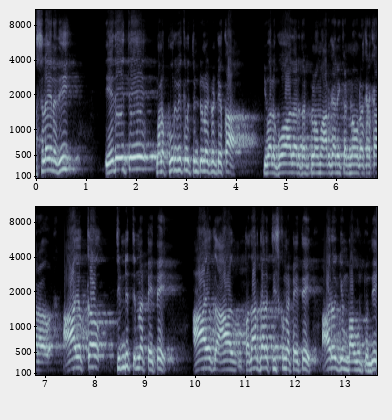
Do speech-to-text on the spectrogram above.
అసలైనది ఏదైతే మన పూర్వీకులు తింటున్నటువంటి యొక్క ఇవాళ గో ఆధారిత అంటున్నాం ఆర్గానిక్ అంటున్నాం రకరకాల ఆ యొక్క తిండి తిన్నట్టయితే ఆ యొక్క ఆ పదార్థాలు తీసుకున్నట్టయితే ఆరోగ్యం బాగుంటుంది.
